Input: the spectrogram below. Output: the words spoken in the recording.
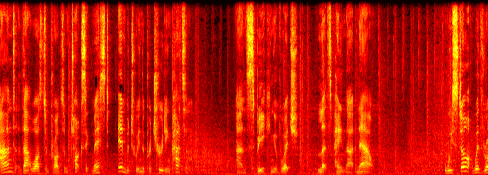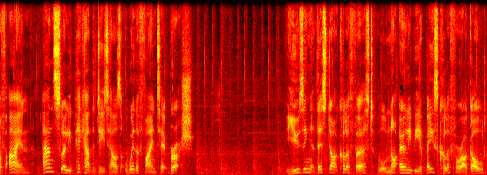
And that was to prod some toxic mist in between the protruding pattern. And speaking of which, let's paint that now. We start with rough iron and slowly pick out the details with a fine tip brush. Using this dark colour first will not only be a base colour for our gold,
